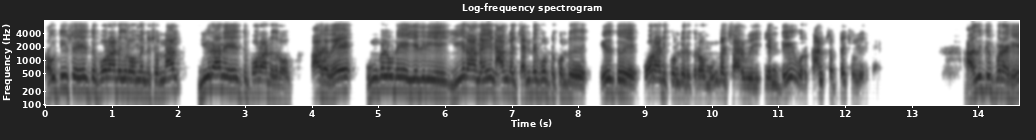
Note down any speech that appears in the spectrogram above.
ஹவுத்தீஸை எதிர்த்து போராடுகிறோம் என்று சொன்னால் ஈரானை எதிர்த்து போராடுகிறோம். ஆகவே உங்களுடைய எதிரி ஈரானை நாங்கள் சண்டை போட்டு கொண்டு எதிர்த்து போராடி கொண்டு இருக்கிறோம் உங்கள் சார்பில் என்று ஒரு கான்செப்டை சொல்லியிருக்கார். அதுக்கு பிறகு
